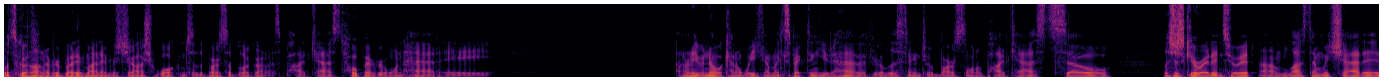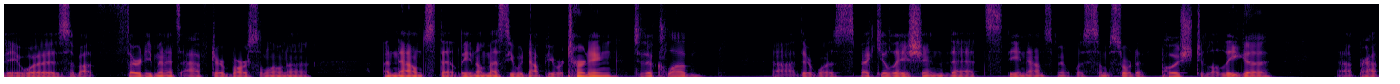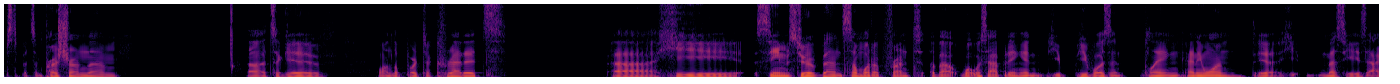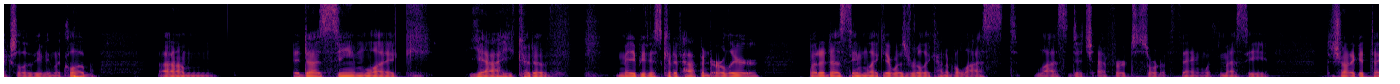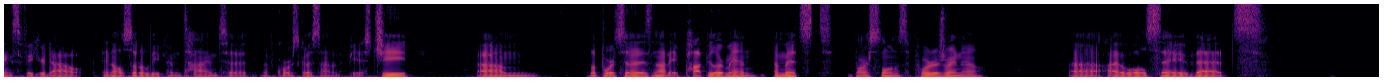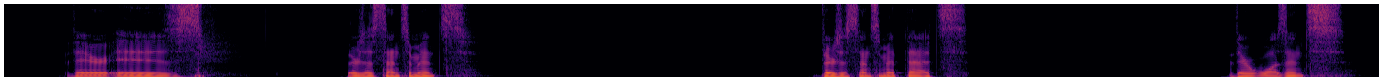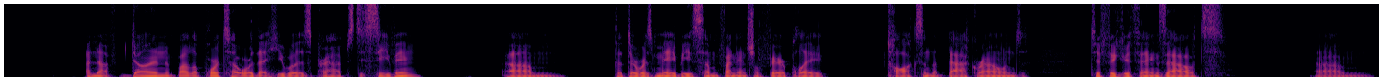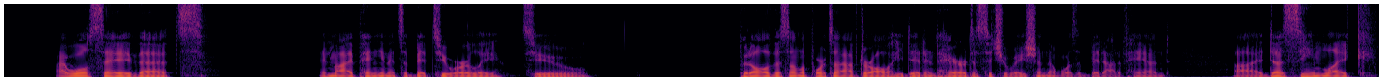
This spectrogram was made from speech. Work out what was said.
What's going on, everybody? My name is Josh. Welcome to the Barca Blaugranes podcast. Hope everyone had a. I don't even know what kind of week I'm expecting you to have if you're listening to a Barcelona podcast. So let's just get right into it. Um, last time we chatted, it was about 30 minutes after Barcelona announced that Lionel Messi would not be returning to the club. Uh, there was speculation that the announcement was some sort of push to La Liga, uh, perhaps to put some pressure on them uh, to give Juan Laporta credit. Uh, he seems to have been somewhat upfront about what was happening, and he, he wasn't playing anyone. Yeah, he, Messi is actually leaving the club. Um, it does seem like, yeah, he could have maybe this could have happened earlier, but it does seem like it was really kind of a last last ditch effort sort of thing with Messi to try to get things figured out, and also to leave him time to, of course, go sign with PSG. Um, Laporta is not a popular man amidst Barcelona supporters right now. Uh, I will say that there is there's a sentiment there's a sentiment that there wasn't enough done by Laporta or that he was perhaps deceiving. Um, that there was maybe some financial fair play talks in the background to figure things out. Um, I will say that, in my opinion, it's a bit too early to put all of this on Laporta. After all, he did inherit a situation that was a bit out of hand. Uh, it does seem like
